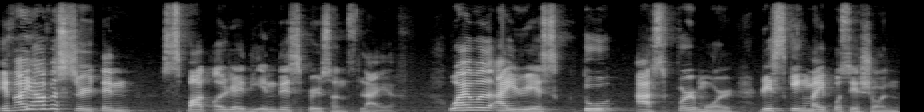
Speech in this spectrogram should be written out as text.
if I have a certain spot already in this person's life, why will I risk to ask for more, risking my position,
